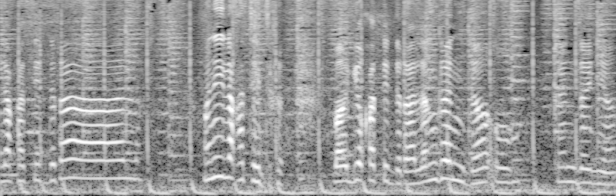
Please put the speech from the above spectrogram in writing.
Manila Cathedral. Manila Cathedral. Baguio Cathedral. Ang ganda, oh. Ganda niya.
